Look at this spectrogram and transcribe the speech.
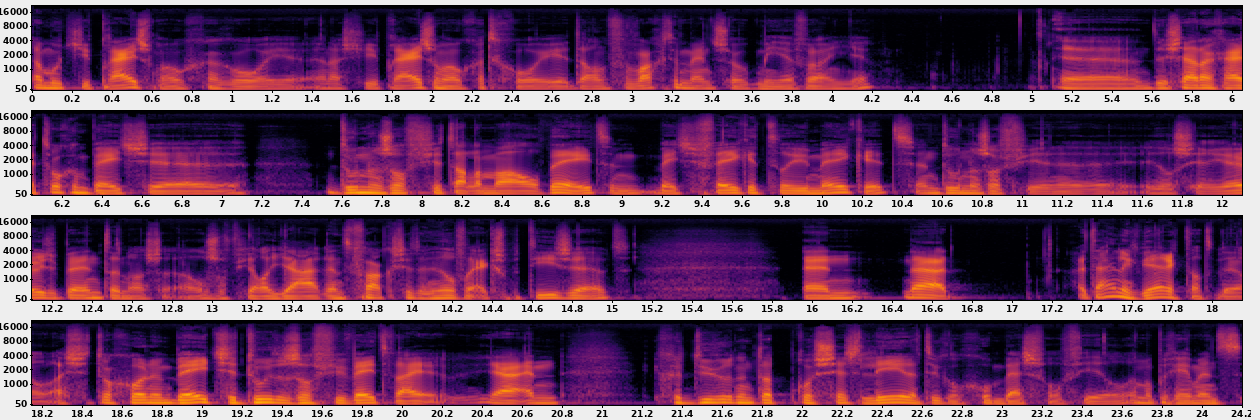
Dan moet je je prijs omhoog gaan gooien. En als je je prijs omhoog gaat gooien, dan verwachten mensen ook meer van je. Uh, dus ja, dan ga je toch een beetje doen alsof je het allemaal weet. Een beetje fake it till you make it. En doen alsof je uh, heel serieus bent. En als, alsof je al jaren in het vak zit en heel veel expertise hebt. En nou, uiteindelijk werkt dat wel. Als je toch gewoon een beetje doet alsof je weet waar je... Ja, en gedurende dat proces leer je natuurlijk ook gewoon best wel veel. En op een gegeven moment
